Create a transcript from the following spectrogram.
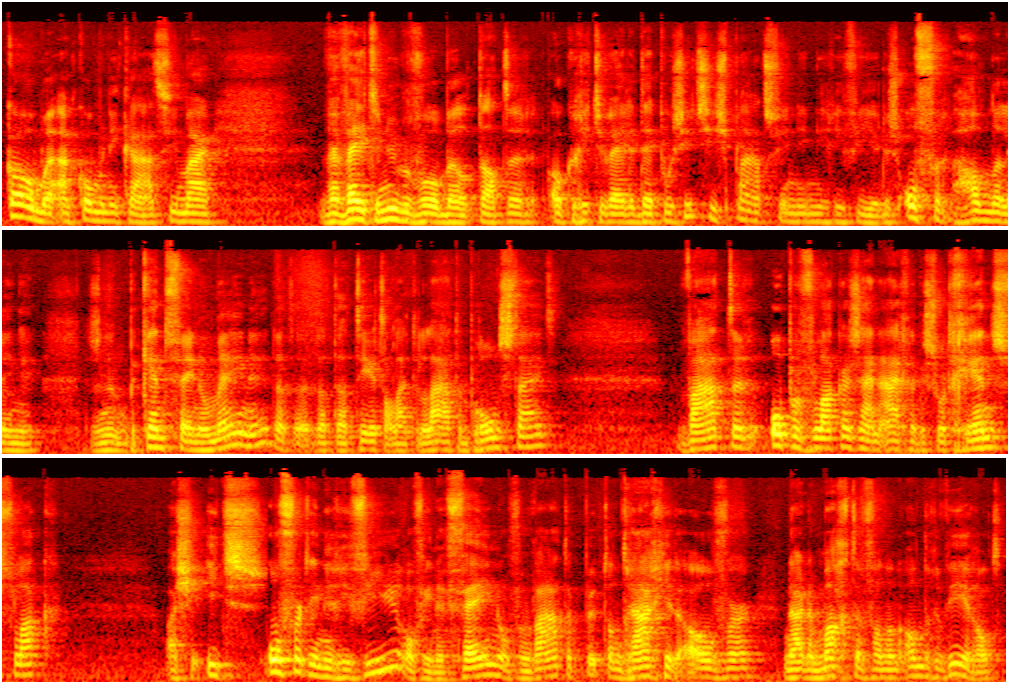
komen aan communicatie, maar we weten nu bijvoorbeeld dat er ook rituele deposities plaatsvinden in die rivier. Dus offerhandelingen. Dat is een bekend fenomeen, hè? Dat, dat dateert al uit de late bronstijd. Wateroppervlakken zijn eigenlijk een soort grensvlak als je iets offert in een rivier of in een veen of een waterput, dan draag je het over naar de machten van een andere wereld.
